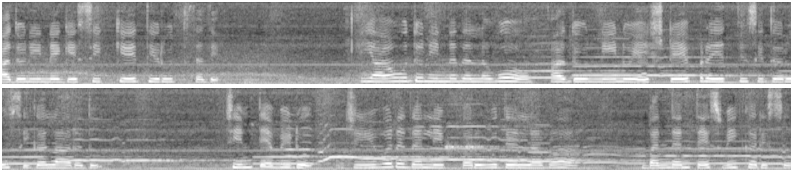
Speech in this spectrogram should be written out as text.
ಅದು ನಿನಗೆ ಸಿಕ್ಕೇ ತಿರುತ್ತದೆ. ಯಾವುದು ನಿನ್ನದಲ್ಲವೋ ಅದು ನೀನು ಎಷ್ಟೇ ಪ್ರಯತ್ನಿಸಿದರೂ ಸಿಗಲಾರದು. ಚಿಂತೆ ಬಿಡು, ಜೀವನದಲ್ಲಿ ಬರುವುದೆಲ್ಲವ? ಬಂದಂತೆ ಸ್ವೀಕರಿಸು.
